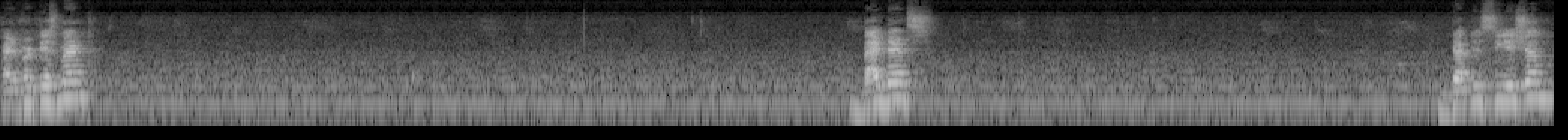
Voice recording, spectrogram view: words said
advertisement, bad debts, depreciation.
